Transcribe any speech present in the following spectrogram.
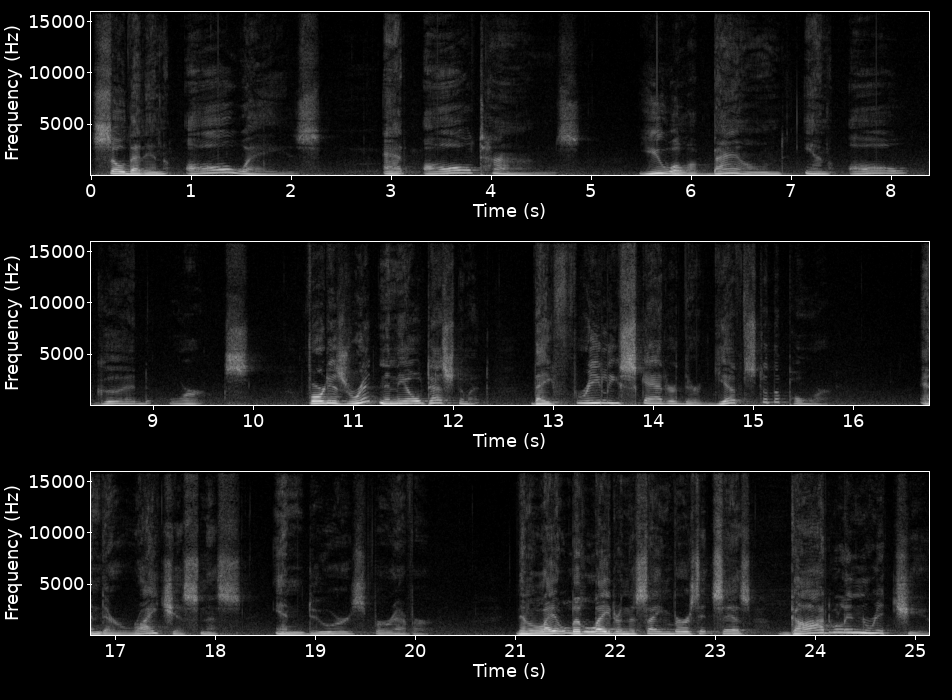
so that in all ways, at all times, you will abound in all good works for it is written in the Old Testament, they freely scattered their gifts to the poor, and their righteousness endures forever. Then a little later in the same verse, it says, God will enrich you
